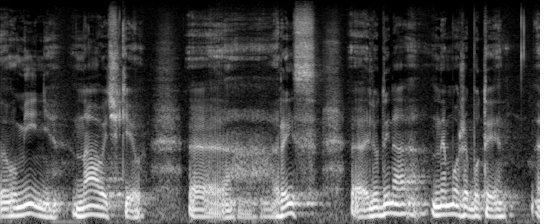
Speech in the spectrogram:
умінь, навичків, е, рис, е, людина не може бути е,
